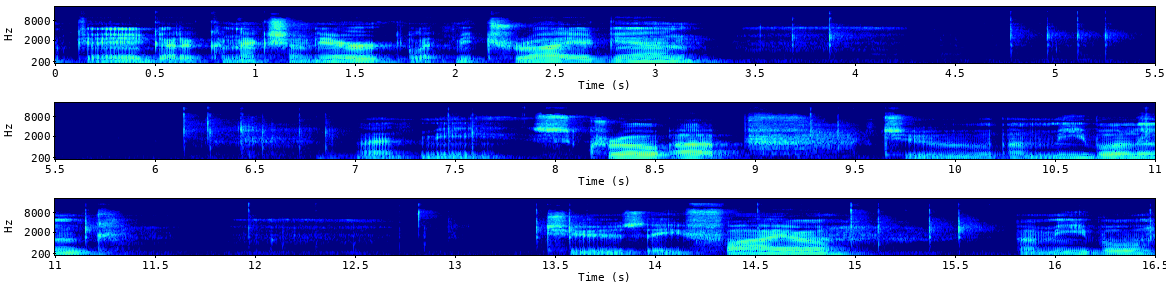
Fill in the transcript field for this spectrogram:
Okay, got a connection error. Let me try again. Let me scroll up to Amiibo link. Choose a file, Amiibo.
